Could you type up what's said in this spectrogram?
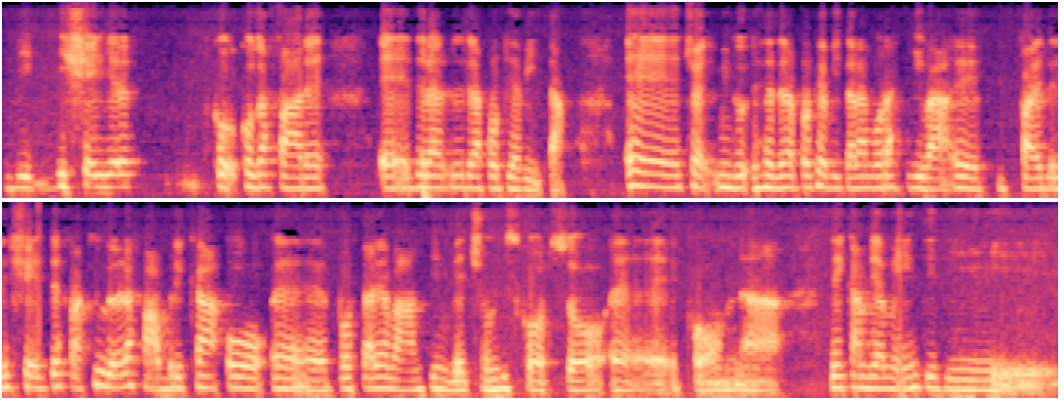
di, di, scegliere co- cosa fare eh, della, della, propria vita. Eh, cioè della propria vita lavorativa, eh, fare delle scelte fra chiudere la fabbrica o eh, portare avanti invece un discorso eh, con dei cambiamenti di,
